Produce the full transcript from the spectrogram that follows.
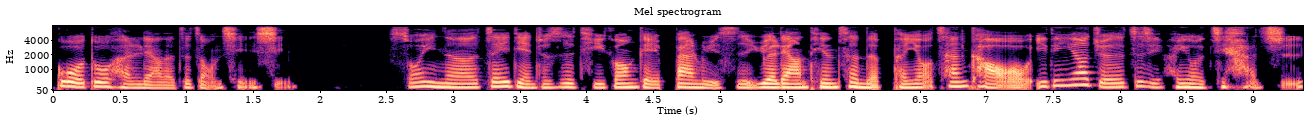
过度衡量的这种情形？所以呢，这一点就是提供给伴侣是月亮天秤的朋友参考哦。一定要觉得自己很有价值，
